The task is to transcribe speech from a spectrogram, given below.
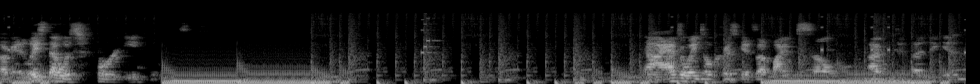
Okay, at least that was free. Now I have to wait until Kris gets up by himself. I have to defend again.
